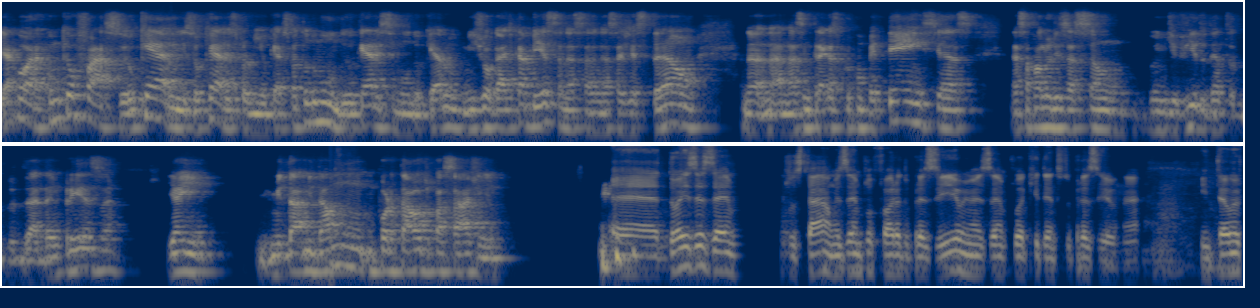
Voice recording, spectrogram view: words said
E agora, como que eu faço? Eu quero isso, eu quero isso para mim, eu quero isso para todo mundo, eu quero esse mundo, eu quero me jogar de cabeça nessa, nessa gestão, na, na, nas entregas por competências, nessa valorização do indivíduo dentro da, da empresa. E aí, me dá, me dá um, um portal de passagem. É, dois exemplos, tá? Um exemplo fora do Brasil e um exemplo aqui dentro do Brasil, né? Então, eu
